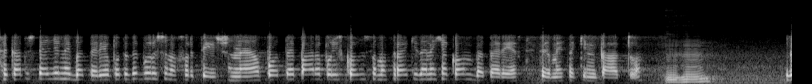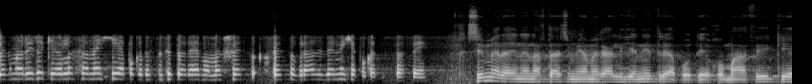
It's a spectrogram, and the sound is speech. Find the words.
σε κάποιους τέλειωνε η μπαταρία, οπότε δεν μπορούσαν να φορτίσουν. Οπότε πάρα πολλοί κόσμοι στο Μαθράκι δεν έχει ακόμη μπαταρία αυτή τη στιγμή στα κινητά του. Δεν γνωρίζω και όλα αν έχει αποκατασταθεί το ρεύμα. Μέχρι χθε το βράδυ δεν είχε αποκατασταθεί. Σήμερα είναι να φτάσει μια μεγάλη γεννήτρια από ό,τι έχω μάθει και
